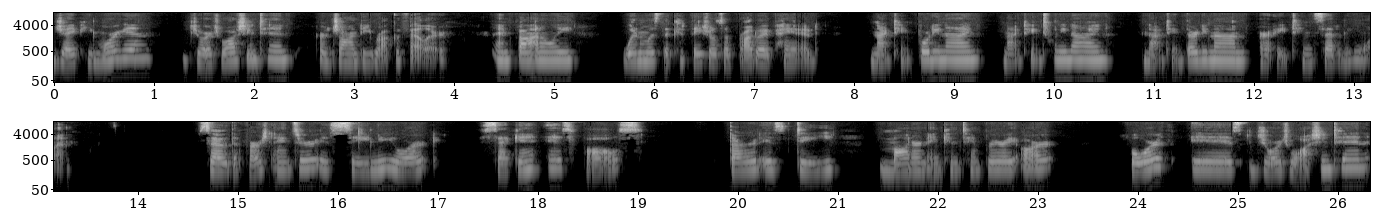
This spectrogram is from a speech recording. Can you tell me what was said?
J.P. Morgan, George Washington, or John D. Rockefeller? And finally, when was the Cathedrals of Broadway painted? 1949, 1929, 1939, or 1871? So the first answer is C, New York. Second is false. Third is D, modern and contemporary art. Fourth is George Washington,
